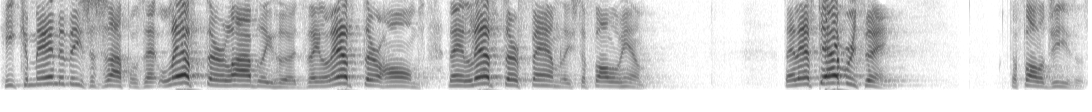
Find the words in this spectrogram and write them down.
He commanded these disciples that left their livelihoods, they left their homes, they left their families to follow him. They left everything to follow Jesus.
